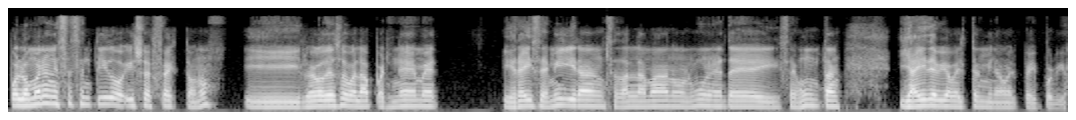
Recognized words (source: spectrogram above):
por lo menos en ese sentido hizo efecto, ¿no? Y luego de eso, ¿verdad? Pues Nemeth y Rey se miran, se dan la mano, únete y se juntan, y ahí debió haber terminado el pay-per-view.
